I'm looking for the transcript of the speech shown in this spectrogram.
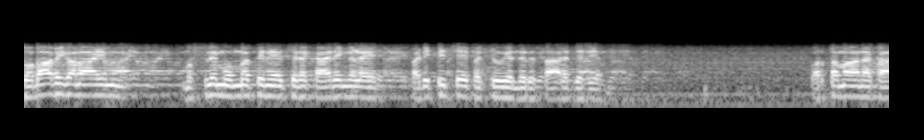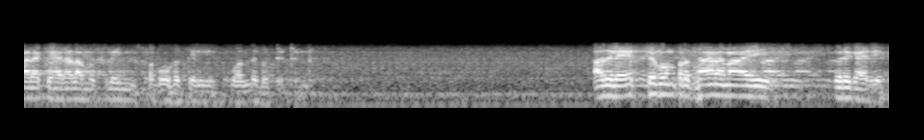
സ്വാഭാവികമായും മുസ്ലിം ഉമ്മത്തിനെ ചില കാര്യങ്ങളെ പഠിപ്പിച്ചേ പറ്റൂ എന്നൊരു സാഹചര്യം വർത്തമാനകാല കേരള മുസ്ലിം സമൂഹത്തിൽ വന്നുപെട്ടിട്ടുണ്ട്. അതിലേറ്റവും പ്രധാനമായി ഒരു കാര്യം.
